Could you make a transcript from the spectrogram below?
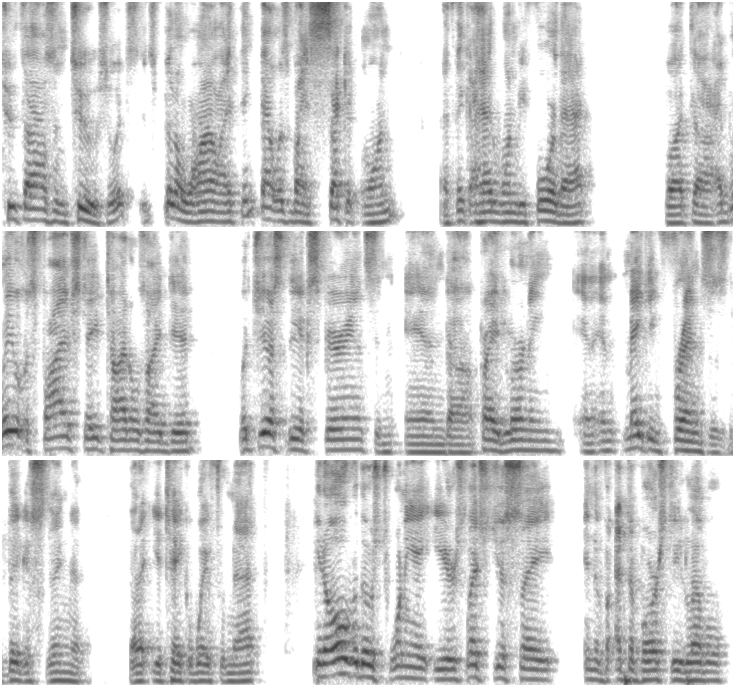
2002. So it's it's been a while. I think that was my second one. I think I had one before that, but uh, I believe it was five state titles I did. But just the experience and and uh, probably learning and, and making friends is the biggest thing that that you take away from that. You know, over those 28 years, let's just say in the at the varsity level,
